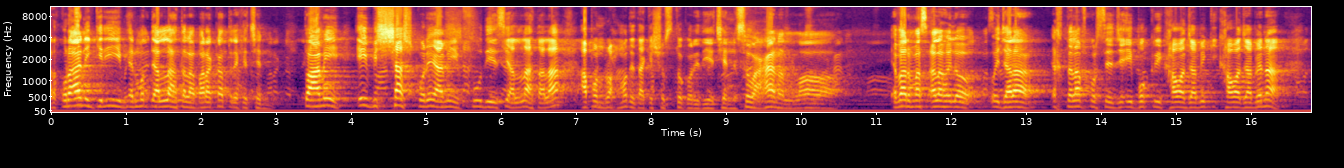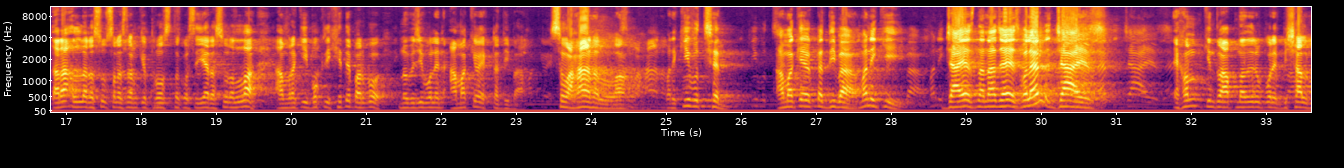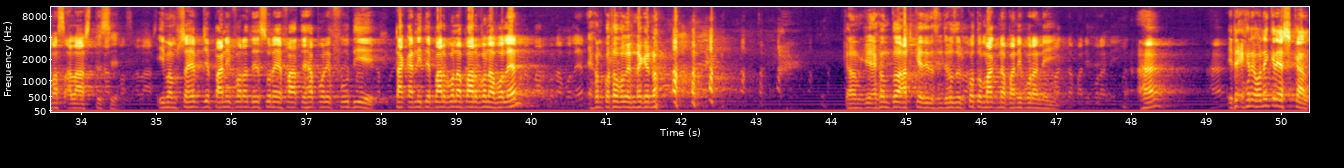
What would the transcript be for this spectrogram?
আর কোরআন কিরিম, এর মধ্যে আল্লাহ তালা বারাকাত রেখেছেন। তো আমি এই বিশ্বাস করে আমি ফু দিয়েছি, আল্লাহ তালা আপন রহমতে তাকে সুস্থ করে দিয়েছেন। সোহান আল্লাহ এবার মাস আলা হইল, ওই যারা এখতলাফ করছে যে এই বকরি খাওয়া যাবে কি খাওয়া যাবে না তারা আল্লাহ রসুল সাল্লাহ সাল্লামকে প্রশ্ন করছে, ইয়া রসুল আল্লাহ আমরা কি বকরি খেতে পারব? নবীজি বলেন, আমাকেও একটা দিবা। সোহান আল্লাহ মানে কি বুঝছেন? আমাকে একটা দিবা মানে কি? জায়েজ না না জায়েজ? বলেন, জায়েজ। এখন কিন্তু আপনাদের উপরে বিশাল মাস আলা আসতেছে। ইমাম সাহেব যে পানি পরা দিয়ে সুরায় ফাতেহা পরে ফু দিয়ে টাকা নিতে পারব না পারব না, বলেন? এখন কথা বলেন না কেন? কারণ কি এখন তো আটকে দিতেছেন যে হুজুর কত মাগনা পানি পরা নেই। হ্যাঁ? এটা এখানে অনেকের এসকাল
